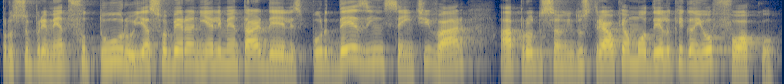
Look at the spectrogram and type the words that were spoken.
para o suprimento futuro e a soberania alimentar deles, por desincentivar a produção industrial, que é um modelo que ganhou foco.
